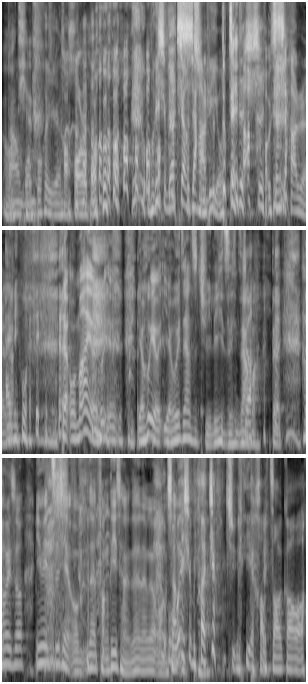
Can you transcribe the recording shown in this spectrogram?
当然我们不会扔。好 horrible！我为什么要这样举例？我真的是好吓人。Anyway，对我妈也会也会有也会这样子举例子，你知道吗？对，她会说，因为之前我们那房地产在那个网上，我为什么要这样举例？好糟糕哦！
